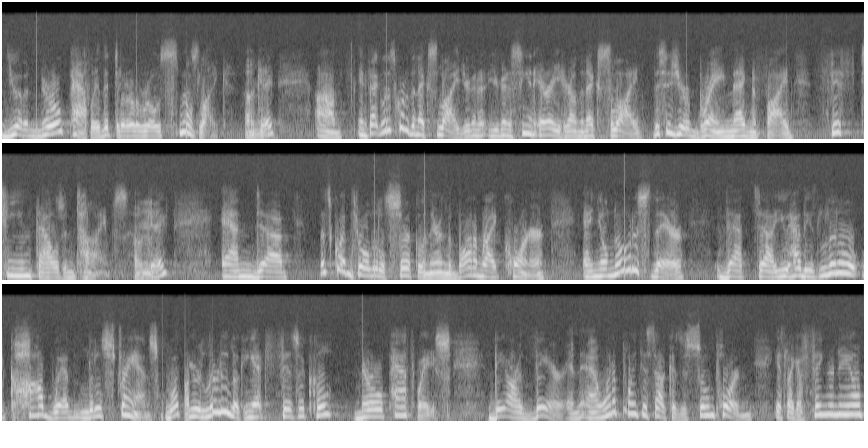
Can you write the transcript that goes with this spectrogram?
you have a neural pathway that what a rose smells like, okay? Um, in fact, let's go to the next slide. You're going you're gonna see an area here on the next slide. This is your brain magnified 15,000 times, okay? And uh, let's go ahead and throw a little circle in there in the bottom right corner, and you'll notice there that uh, you have these little cobweb little strands. What you're literally looking at physical neural pathways. They are there, and, and I want to point this out because it's so important. It's like a fingernail.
